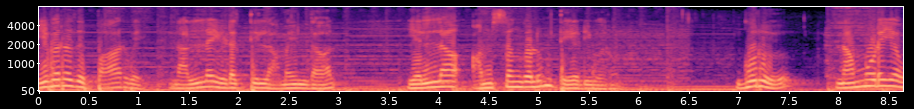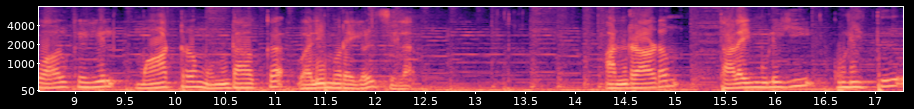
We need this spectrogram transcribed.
இவரது பார்வை நல்ல இடத்தில் அமைந்தால் எல்லா அம்சங்களும் தேடி வரும். குரு நம்முடைய வாழ்க்கையில் மாற்றம் உண்டாக்க வழிமுறைகள் சில. அன்றாடம் தலைமுழுகி குளித்து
